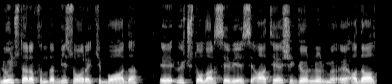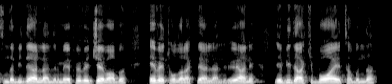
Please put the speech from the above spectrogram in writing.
Launch tarafında bir sonraki boğada 3 e, dolar seviyesi ATH'i görülür mü e, adı altında bir değerlendirme yapıyor ve cevabı evet olarak değerlendiriyor. Yani bir dahaki boğa etabında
